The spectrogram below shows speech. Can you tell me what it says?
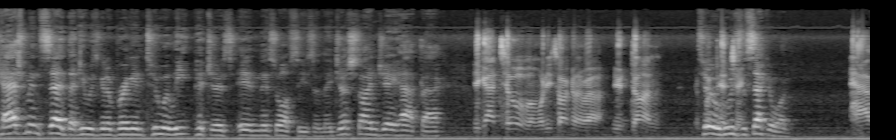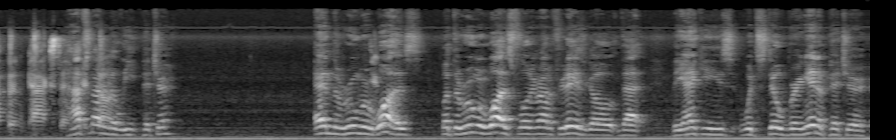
Cashman said that he was going to bring in two elite pitchers in this offseason. They just signed Jay Happ back. You got two of them. What are you talking about? You're done. Two. Who's the second one? Happ and Paxton. Happ's You're not done. an elite pitcher. And the rumor was, but the rumor was floating around a few days ago that the Yankees would still bring in a pitcher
